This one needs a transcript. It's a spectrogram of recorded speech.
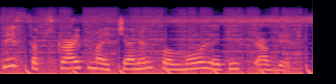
please subscribe my channel for more latest update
